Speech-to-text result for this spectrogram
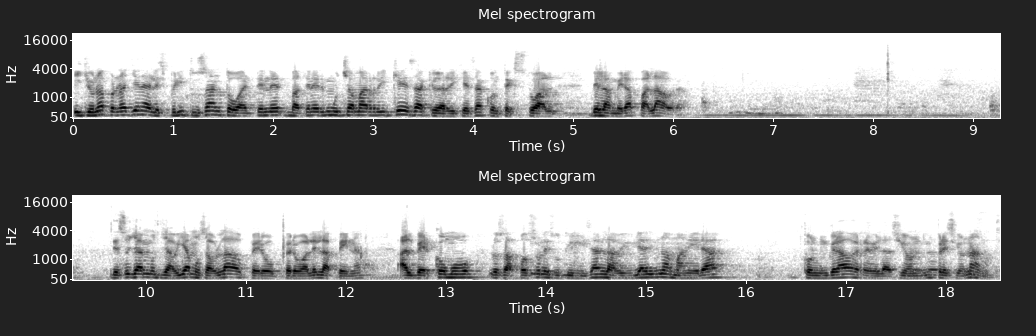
Y que una persona llena del Espíritu Santo va a, tener, va a tener mucha más riqueza que la riqueza contextual de la mera palabra. De eso ya, hemos, ya habíamos hablado, pero, pero vale la pena al ver cómo los apóstoles utilizan la Biblia de una manera con un grado de revelación impresionante.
